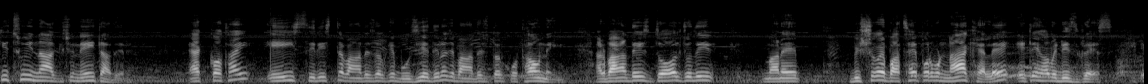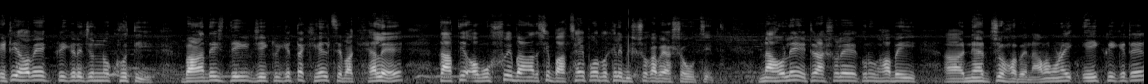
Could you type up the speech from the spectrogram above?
কিছুই না, কিছু নেই তাদের। এক কথায়, এই সিরিজটা বাংলাদেশ দলকে বুঝিয়ে দিল যে বাংলাদেশ দল কোথাও নেই। আর বাংলাদেশ দল যদি মানে বিশ্বকাপের বাছাই পর্ব না খেলে, এটাই হবে ডিসগ্রেস এটাই হবে ক্রিকেটের জন্য ক্ষতি। বাংলাদেশ যে ক্রিকেটটা খেলছে বা খেলে, তাতে অবশ্যই বাংলাদেশে বাছাই পর্ব খেলে বিশ্বকাপে আসা উচিত। না হলে এটা আসলে কোনোভাবেই ন্যায্য হবে না। আমার মনে হয় এই ক্রিকেটের,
